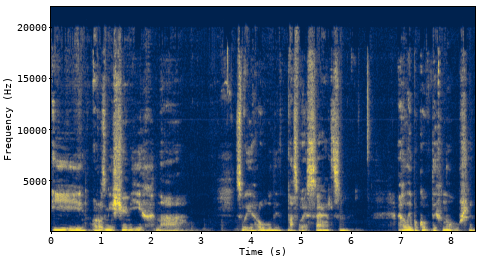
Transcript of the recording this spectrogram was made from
І розміщуємо їх на свої груди, на своє серце, глибоко вдихнувши,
